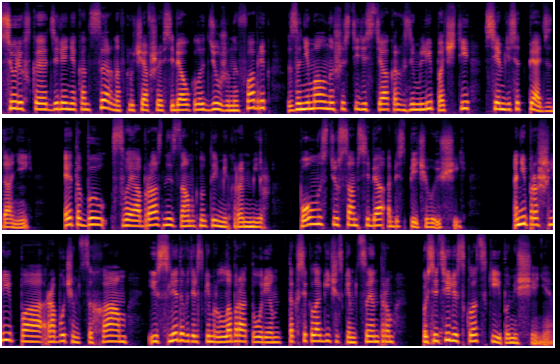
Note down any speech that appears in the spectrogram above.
Сюрихское отделение концерна, включавшее в себя около дюжины фабрик, занимало на 60 акрах земли почти 75 зданий. Это был своеобразный замкнутый микромир, полностью сам себя обеспечивающий. Они прошли по рабочим цехам, исследовательским лабораториям, токсикологическим центрам, посетили складские помещения.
